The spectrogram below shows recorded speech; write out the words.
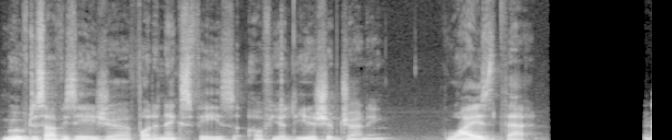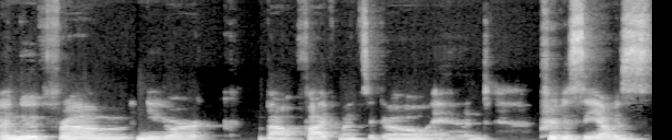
move to Southeast Asia for the next phase of your leadership journey. Why is that? I moved from New York about five months ago, and previously I was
